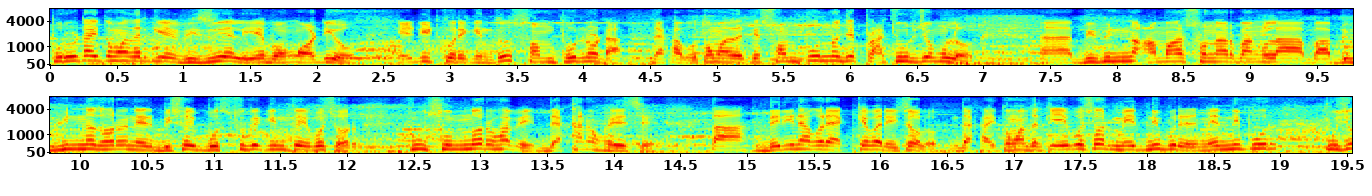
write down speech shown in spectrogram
পুরোটাই তোমাদেরকে ভিজুয়ালি এবং অডিও এডিট করে কিন্তু সম্পূর্ণটা দেখাবো। তোমাদেরকে সম্পূর্ণ যে প্রাচুর্যমূলক বিভিন্ন আমার সোনার বাংলা বা বিভিন্ন ধরনের বিষয়বস্তুকে কিন্তু এবছর খুব সুন্দরভাবে দেখানো হয়েছে। তা দেরি না করে একেবারেই চলো, দেখাই তোমাদেরকে এবছর মেদিনীপুরের মেদিনীপুর পুজো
